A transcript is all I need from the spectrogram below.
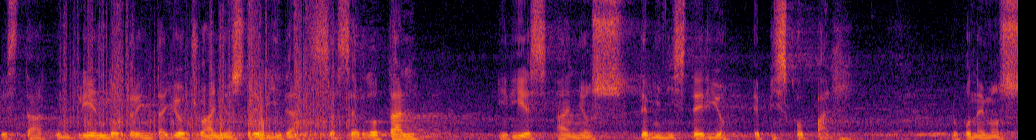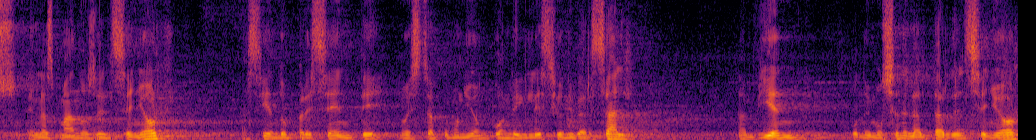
está cumpliendo 38 años de vida sacerdotal y 10 años de ministerio episcopal. Lo ponemos en las manos del Señor, haciendo presente nuestra comunión con la Iglesia Universal. También ponemos en el altar del Señor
